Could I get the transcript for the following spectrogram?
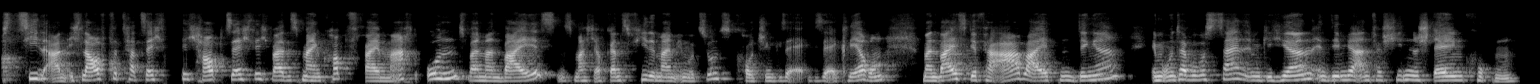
aufs Ziel an. Ich laufe tatsächlich hauptsächlich, weil es meinen Kopf frei macht und weil man weiß, das mache ich auch ganz viel in meinem Emotionscoaching, diese, diese Erklärung, man weiß, wir verarbeiten Dinge im Unterbewusstsein, im Gehirn, indem wir an verschiedene Stellen gucken.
